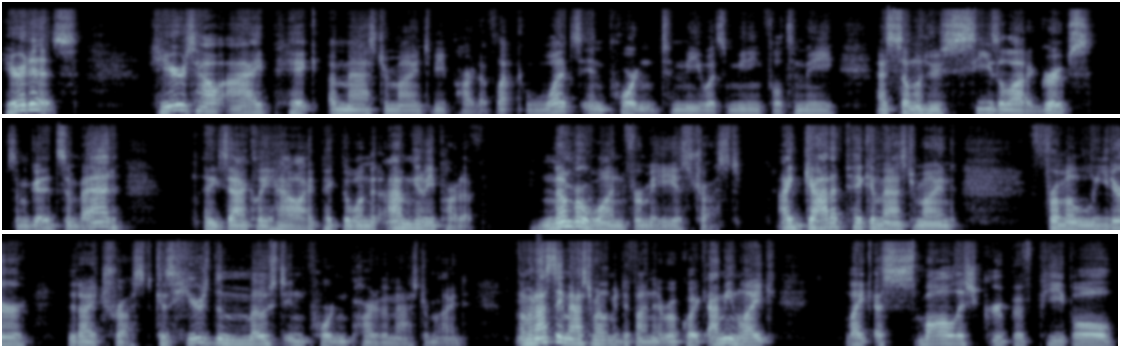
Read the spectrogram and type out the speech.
here it is here's how I pick a mastermind to be part of. Like, what's important to me, what's meaningful to me as someone who sees a lot of groups, some good, some bad, and exactly how I pick the one that I'm going to be part of. Number one for me is trust. I got to pick a mastermind from a leader that I trust. Because here's the most important part of a mastermind. And when I say mastermind, let me define that real quick. I mean like like a smallish group of people,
